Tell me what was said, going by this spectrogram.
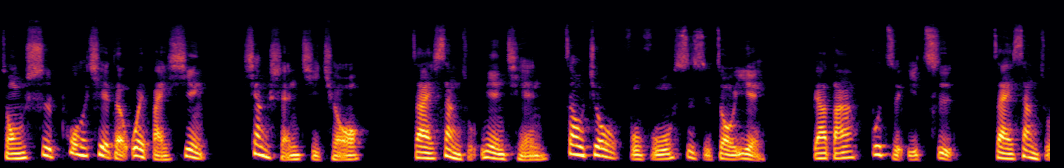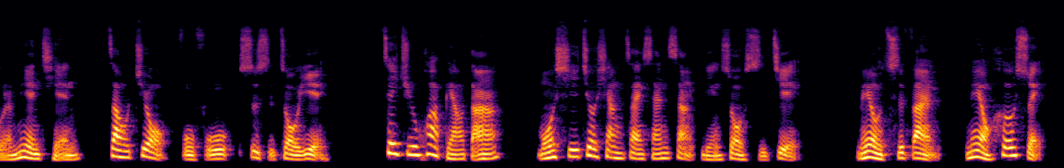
总是迫切地为百姓向神祈求，在上主面前照旧俯伏四十昼夜，表达不止一次，在上主的面前照旧俯伏四十昼夜。这句话表达。摩西就像在山上领受十诫，没有吃饭，没有喝水，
